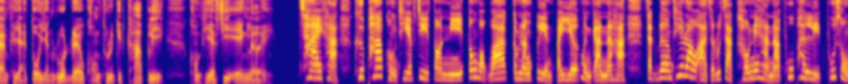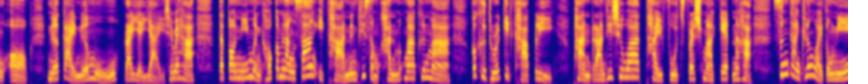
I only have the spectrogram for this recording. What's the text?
การขยายตัวอย่างรวดเร็วของธุรกิจค้าปลีกของ TFG เองเลย ใช่ค่ะ คือภาพของ TFG ตอนนี้ต้องบอกว่ากำลังเปลี่ยนไปเยอะเหมือนกันนะคะ จากเดิมที่เราอาจจะรู้จักเขาในฐานะผู้ผลิตผู้ส่งออก เนื้อไก่เนื้อหมูรายใหญ่ ๆ ใช่ไหมคะ แต่ตอนนี้เหมือนเขากำลังสร้างอีกขาหนึ่งที่สำคัญมากๆขึ้นมา ก็คือธุรกิจค้าปลีก ผ่านร้านที่ชื่อว่า Thai Foods Fresh Market นะคะ ซึ่งการเคลื่อนไหวตรงนี้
